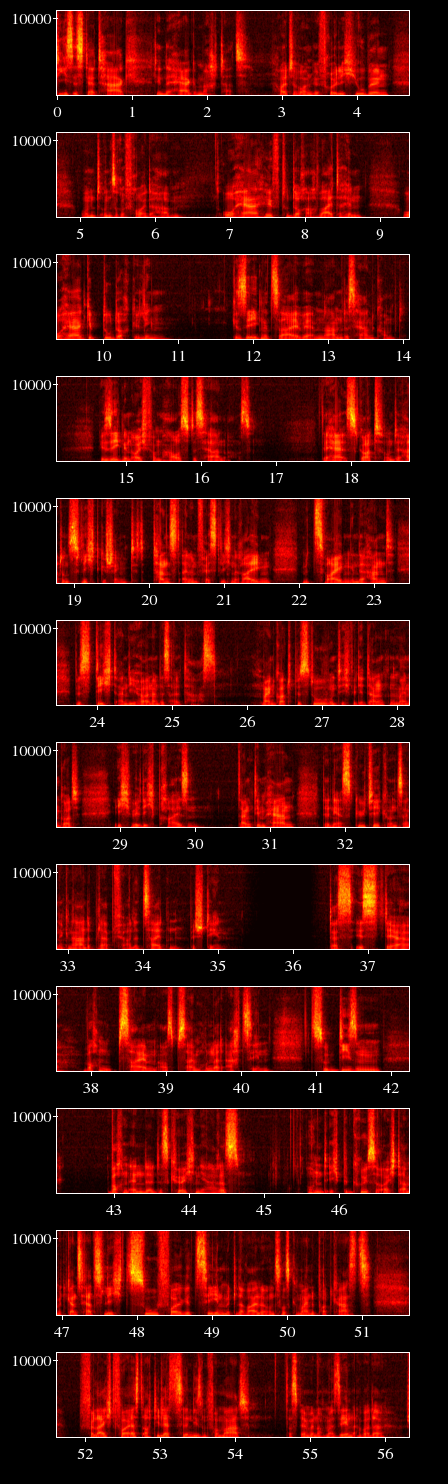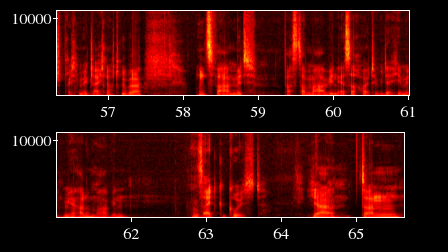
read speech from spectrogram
Dies ist der Tag, den der Herr gemacht hat. Heute wollen wir fröhlich jubeln und unsere Freude haben. O Herr, hilf du doch auch weiterhin. O Herr, gib du doch gelingen. Gesegnet sei, wer im Namen des Herrn kommt. Wir segnen euch vom Haus des Herrn aus. Der Herr ist Gott und er hat uns Licht geschenkt. Tanzt einen festlichen Reigen mit Zweigen in der Hand bis dicht an die Hörner des Altars. Mein Gott bist du und ich will dir danken, mein Gott, ich will dich preisen. Dank dem Herrn, denn er ist gütig und seine Gnade bleibt für alle Zeiten bestehen. Das ist der Wochenpsalm aus Psalm 118 zu diesem Wochenende des Kirchenjahres. Und ich begrüße euch damit ganz herzlich zu Folge 10 mittlerweile unseres Gemeindepodcasts. Vielleicht vorerst auch die letzte in diesem Format. Das werden wir nochmal sehen, aber da sprechen wir gleich noch drüber. Und zwar mit Pastor Marvin. Er ist auch heute wieder hier mit mir. Hallo Marvin. Seid gegrüßt. Ja, dann,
